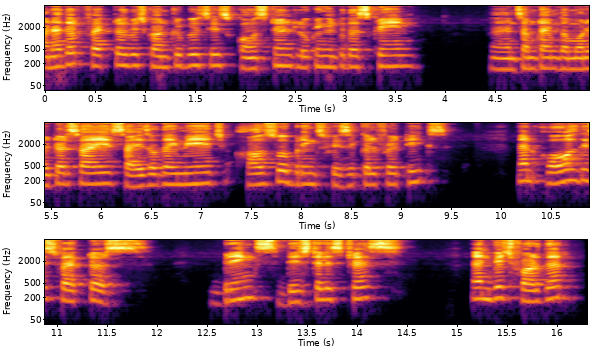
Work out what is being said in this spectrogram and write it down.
another factor which contributes is constant looking into the screen and sometimes the monitor size, size of the image also brings physical fatigues. And all these factors brings digital stress and which further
